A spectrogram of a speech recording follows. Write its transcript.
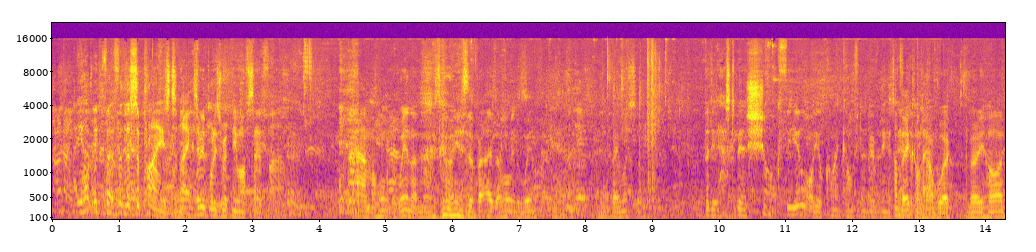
Are you hoping for, for the surprise tonight? Because everybody's written you off so far. Um, I'm hoping to win. I know it's going to be a surprise. I'm hoping to win. Yeah, very much so. But it has to be a shock for you, or you're quite confident everything is I'm very confident. I've worked very hard.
